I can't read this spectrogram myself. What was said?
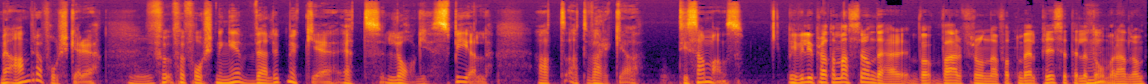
med andra forskare. Mm. För, för forskning är väldigt mycket ett lagspel, att, att verka tillsammans. Vi vill ju prata massor om det här, varför hon har fått Nobelpriset eller mm. vad det handlar om.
